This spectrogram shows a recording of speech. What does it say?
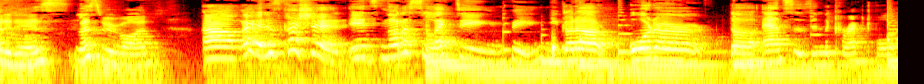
what it is. Let's move on. Um, okay, this question. It's not a selecting thing. You gotta order the answers in the correct order.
